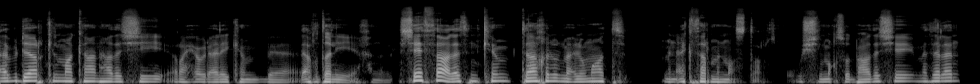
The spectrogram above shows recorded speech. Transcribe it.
أبدر كل ما كان هذا الشيء راح يعود عليكم بأفضلية خلينا الشيء الثالث إنكم تاخذوا المعلومات من أكثر من مصدر. وش المقصود بهذا الشيء؟ مثلا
